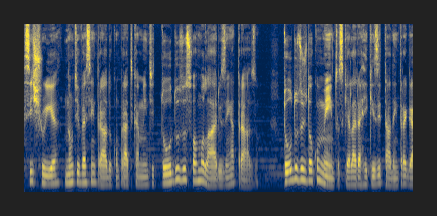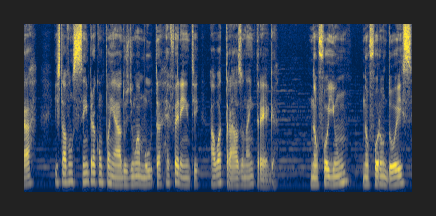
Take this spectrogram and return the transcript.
se Shriya não tivesse entrado com praticamente todos os formulários em atraso. Todos os documentos que ela era requisitada entregar estavam sempre acompanhados de uma multa referente ao atraso na entrega. Não foi um, não foram dois,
